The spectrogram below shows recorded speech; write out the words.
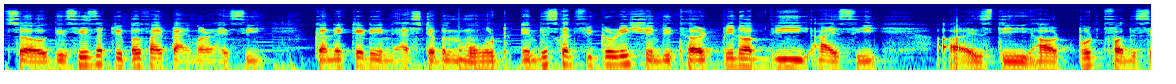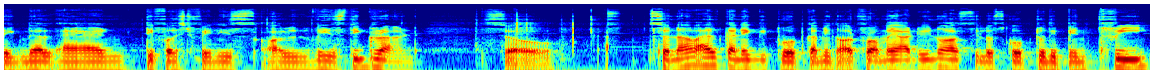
So this is a 555 timer IC connected in stable mode. In this configuration, the third pin of the IC uh, is the output for the signal and the first pin is always the ground. So, so now I'll connect the probe coming out from my Arduino oscilloscope to the pin 3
